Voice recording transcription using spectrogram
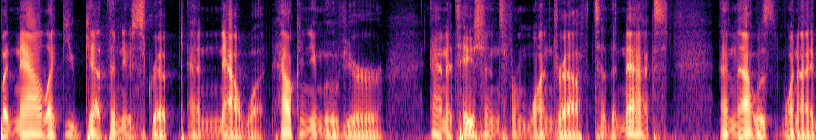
but now like you get the new script and now what? How can you move your annotations from one draft to the next? And that was when i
